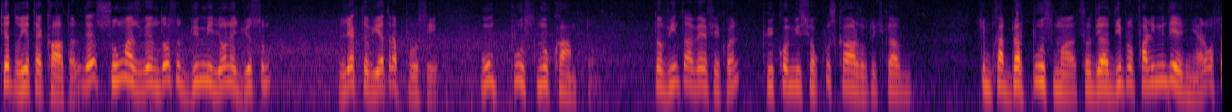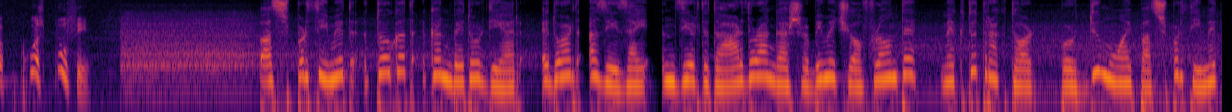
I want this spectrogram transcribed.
84. Dhe shuma është vendosë 2 milion e gjysëm lek të vjetra pusi. Unë pus nuk kam këtu. Të vinë ta verifikojnë, ky komision kush ka ardhë këtu që ka Që më ka bërë pus mu, se t'ia di për faliminderit njerë, ose ku është pusi? Pas shpërthimit, tokat kanë mbetur djerrë. Eduard Azizaj nxirrte të ardhura nga shërbimet që ofronte me këtë traktor, por dy muaj pas shpërthimit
